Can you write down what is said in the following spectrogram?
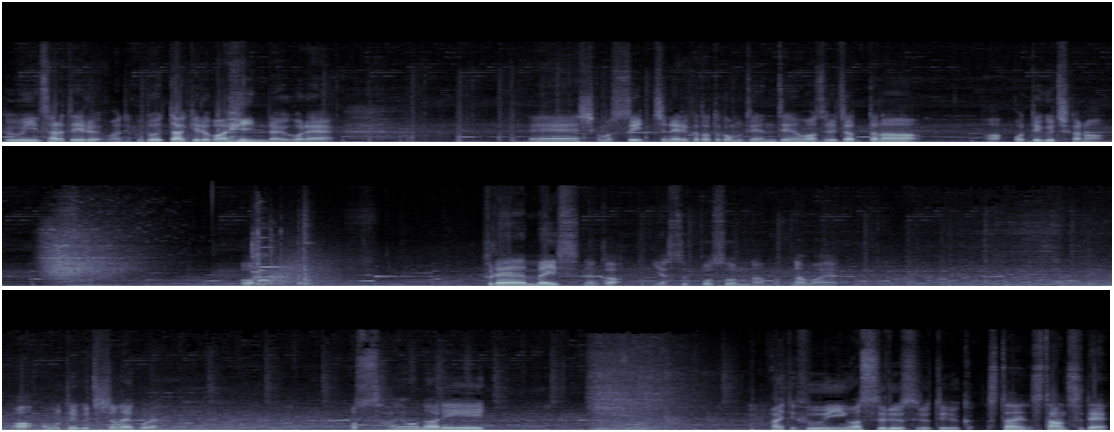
封印されている。待って、これどうやって開ければいいんだよ、これ。えー、しかもスイッチの入れ方とかも全然忘れちゃったな。あ、これ出口かな。おプレーンメイス。なんか安っぽそうな名前。あ、もう出口じゃないこれ。あ、さよなり。あえて封印はスルーするというスタスタンスで。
